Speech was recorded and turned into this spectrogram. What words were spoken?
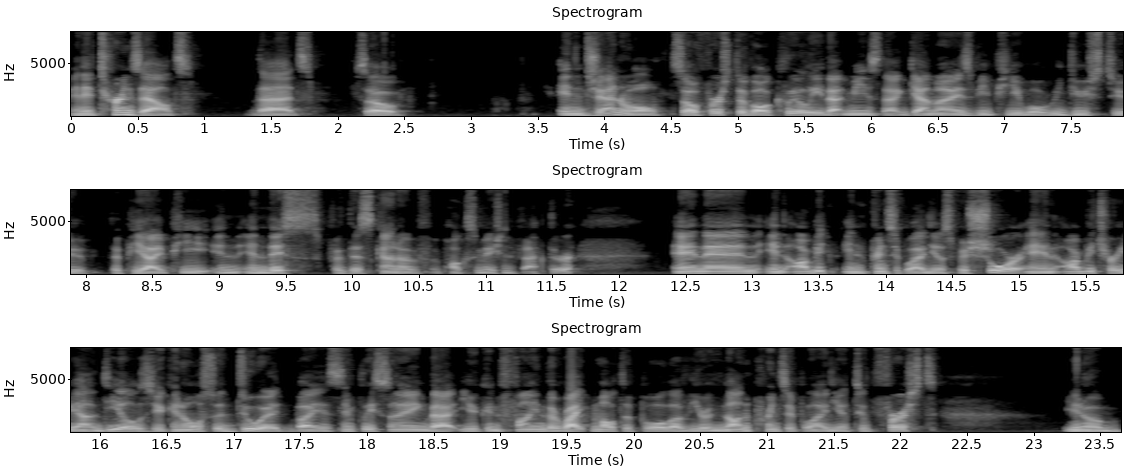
And it turns out that, so in general, so first of all, clearly that means that gamma SVP will reduce to the PIP in, in this, for this kind of approximation factor. And then in, arbit- in principal ideals for sure, and arbitrary ideals, you can also do it by simply saying that you can find the right multiple of your non-principal ideal to first, you know,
